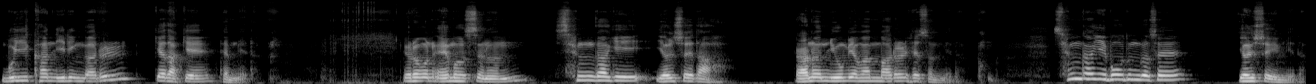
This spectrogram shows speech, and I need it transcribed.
무익한 일인가를 깨닫게 됩니다. 여러분 에머스는 생각이 열쇠다 라는 유명한 말을 했습니다. 생각이 모든 것의 열쇠입니다.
